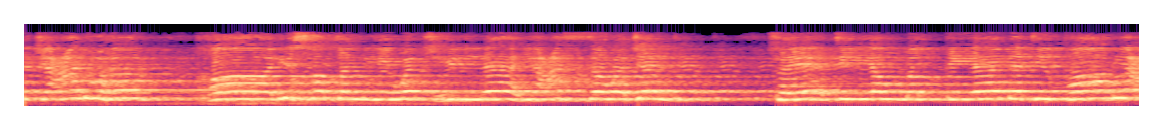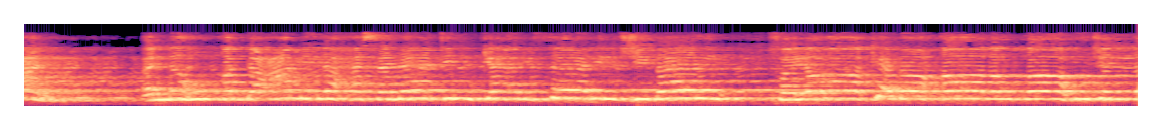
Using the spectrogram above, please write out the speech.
تجعلها خالصة لوجه الله عز وجل. فيأتي يوم القيامة طامعا أنه قد عمل حسنات كأمثال الجبال فيرى كما قال الله جل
